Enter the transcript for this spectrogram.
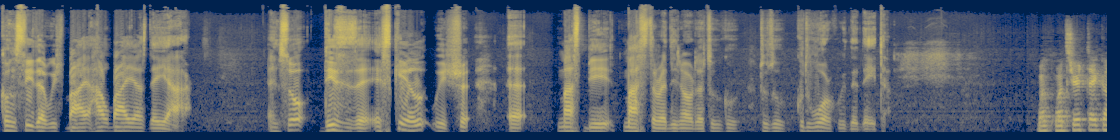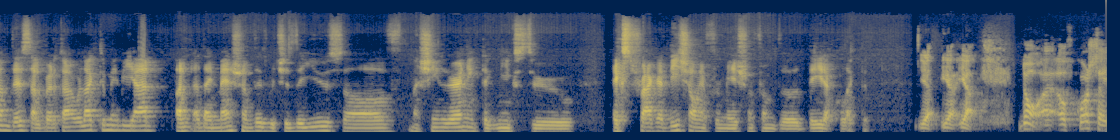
consider which bi- how biased they are. And so this is a, a skill which uh, must be mastered in order to go, to do good work with the data. What, what's your take on this, Alberto? I would like to maybe add a dimension of this, which is the use of machine learning techniques to extract additional information from the data collected. Yeah, yeah, yeah. No, I, of course I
